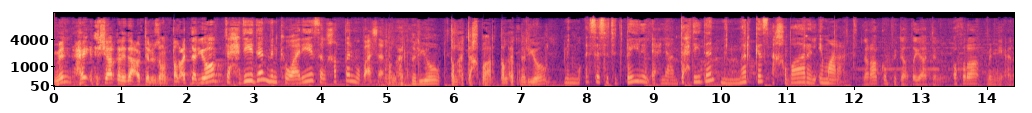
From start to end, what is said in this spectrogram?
من هيئة الشارقة للإذاعة والتلفزيون. طلعتنا اليوم. تحديدا من كواليس الخط المباشر. طلعتنا اليوم. طلعت أخبار. طلعتنا اليوم. من مؤسسة دبي للإعلام تحديدا من مركز أخبار الإمارات. نراكم في تغطيات أخرى مني أنا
